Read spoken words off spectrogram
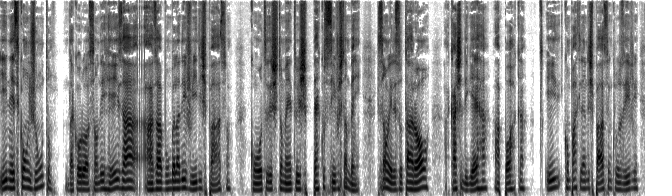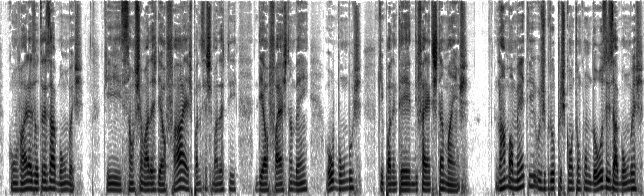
E nesse conjunto da coroação de reis, a, a zabumba ela divide espaço com outros instrumentos percussivos também, que são eles o tarol, a caixa de guerra, a porca e compartilhando espaço, inclusive, com várias outras zabumbas, que são chamadas de alfaias, podem ser chamadas de, de alfaias também, ou bumbos, que podem ter diferentes tamanhos. Normalmente, os grupos contam com 12 zabumbas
